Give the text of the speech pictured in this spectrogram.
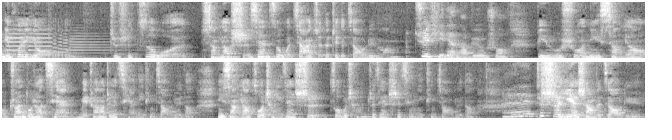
你会有就是自我想要实现自我价值的这个焦虑吗？具体点呢，比如说，比如说，你想要赚多少钱，没赚到这个钱，你挺焦虑的；你想要做成一件事，做不成这件事情，你挺焦虑的。哎，这事业上的焦虑，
